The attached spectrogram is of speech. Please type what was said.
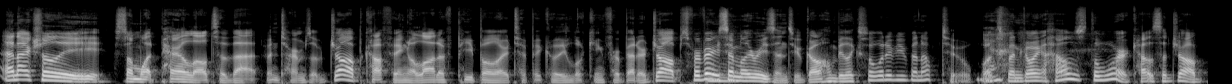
And actually somewhat parallel to that in terms of job cuffing, a lot of people are typically looking for better jobs for very mm-hmm. similar reasons. You go home and be like, so what have you been up to? What's yeah. been going How's the work? How's the job?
